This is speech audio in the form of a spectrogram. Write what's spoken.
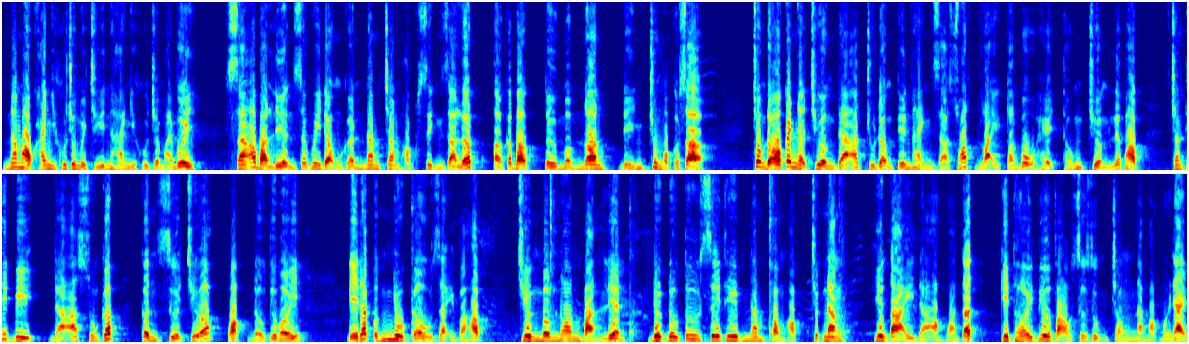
năm học 2019-2020, xã Bản Liền sẽ huy động gần 500 học sinh ra lớp ở các bậc từ mầm non đến trung học cơ sở. Trong đó, các nhà trường đã chủ động tiến hành giả soát lại toàn bộ hệ thống trường lớp học, trang thiết bị đã xuống cấp, cần sửa chữa hoặc đầu tư mới. Để đáp ứng nhu cầu dạy và học, trường mầm non Bản Liền được đầu tư xây thêm 5 phòng học chức năng, hiện tại đã hoàn tất, kịp thời đưa vào sử dụng trong năm học mới này.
